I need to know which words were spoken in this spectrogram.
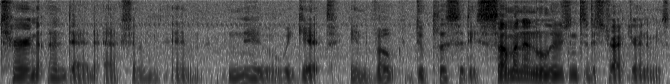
turn undead action, and new we get invoke duplicity. Summon an illusion to distract your enemies.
